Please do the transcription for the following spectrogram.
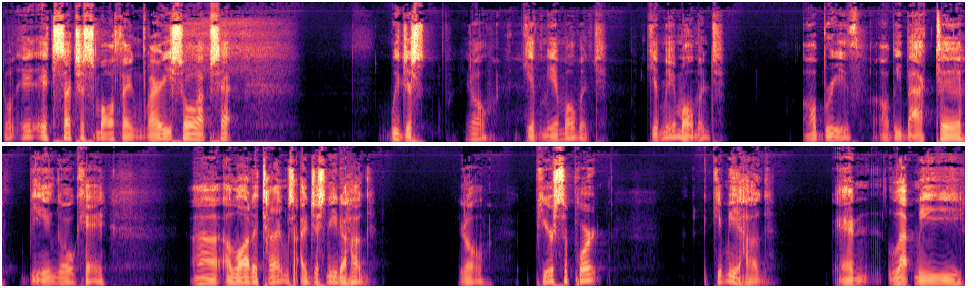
Don't it, it's such a small thing. Why are you so upset? We just, you know, give me a moment. Give me a moment. I'll breathe. I'll be back to being okay. Uh, a lot of times I just need a hug. You know, peer support. Give me a hug and let me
